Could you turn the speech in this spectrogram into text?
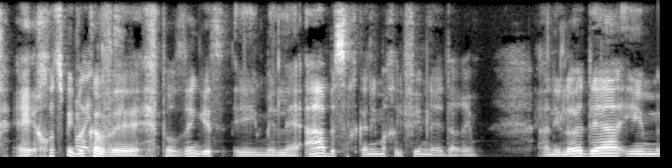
אה, חוץ מלוקה. ופורזינגיס, היא מלאה בשחקנים מחליפים נהדרים. אני לא יודע אם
